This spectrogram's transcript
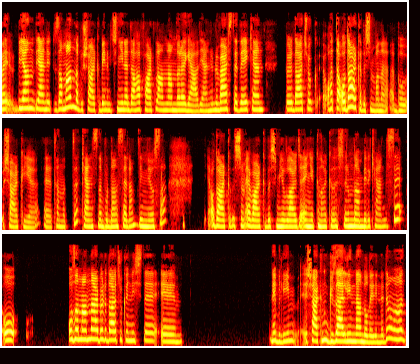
bir an yani zamanla bu şarkı benim için yine daha farklı anlamlara geldi. Yani üniversitedeyken böyle daha çok hatta o da arkadaşım bana bu şarkıyı e, tanıttı. Kendisine buradan selam dinliyorsa. O da arkadaşım, ev arkadaşım, yıllarca en yakın arkadaşlarımdan biri kendisi. O o zamanlar böyle daha çok hani işte e, ne bileyim şarkının güzelliğinden dolayı dinledim ama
